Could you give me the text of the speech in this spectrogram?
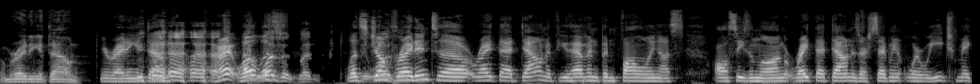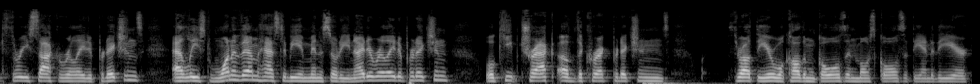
I'm writing it down. You're writing it down. All right. Well, it let's wasn't, but Let's it jump wasn't. right into uh, write that down. If you haven't been following us all season long, write that down is our segment where we each make three soccer related predictions. At least one of them has to be a Minnesota United related prediction. We'll keep track of the correct predictions throughout the year. We'll call them goals and most goals at the end of the year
